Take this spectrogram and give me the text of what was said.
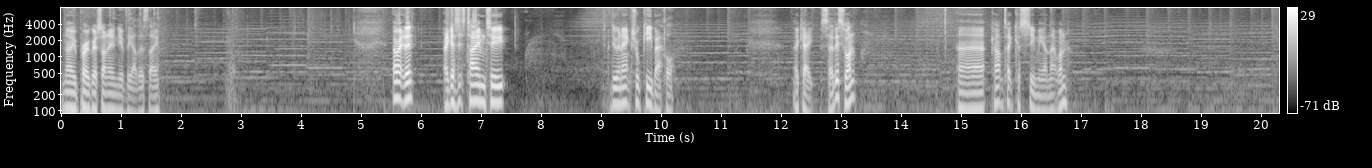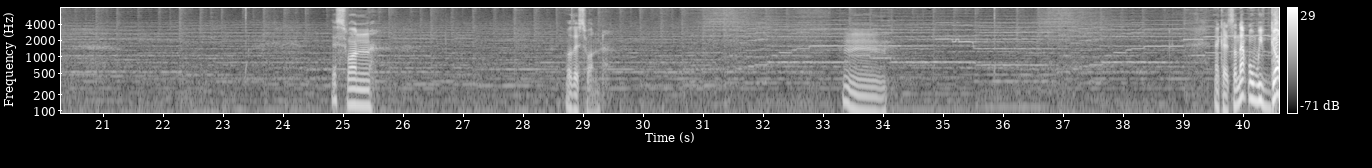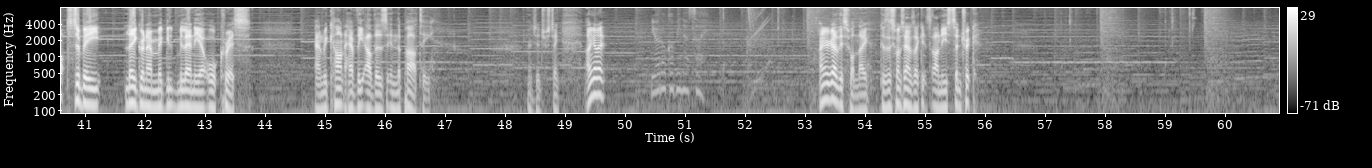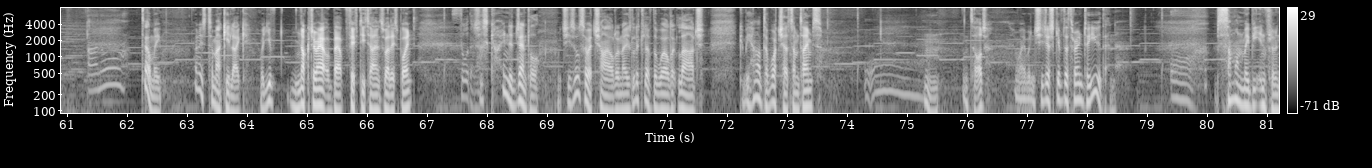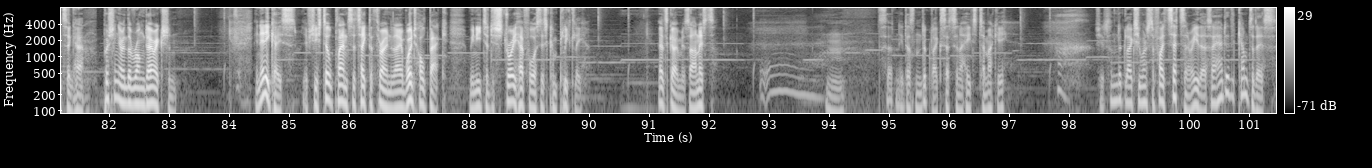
No progress on any of the others, though. Alright then, I guess it's time to do an actual key battle. Okay, so this one uh, can't take Kasumi on that one. This one. Or this one. Hmm. Okay, so that one we've got to be Laegrinna, Mig- Millennia, or Chris. And we can't have the others in the party. That's interesting. I'm gonna... I'm gonna go this one though, because this one sounds like it's Arnie's centric. Tell me, what is Tamaki like? Well, you've knocked her out about 50 times by this point. She's kind of gentle, but she's also a child and knows little of the world at large. It can be hard to watch her sometimes. Hmm, that's odd. Why wouldn't she just give the throne to you then? Someone may be influencing her, pushing her in the wrong direction. In any case, if she still plans to take the throne, then I won't hold back. We need to destroy her forces completely. Let's go, Miss Honest. Hmm. Certainly doesn't look like Setsuna hates Tamaki. She doesn't look like she wants to fight Setsuna either, so how did it come to this?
